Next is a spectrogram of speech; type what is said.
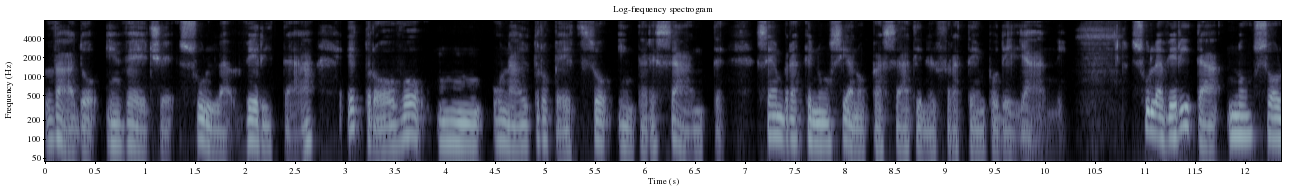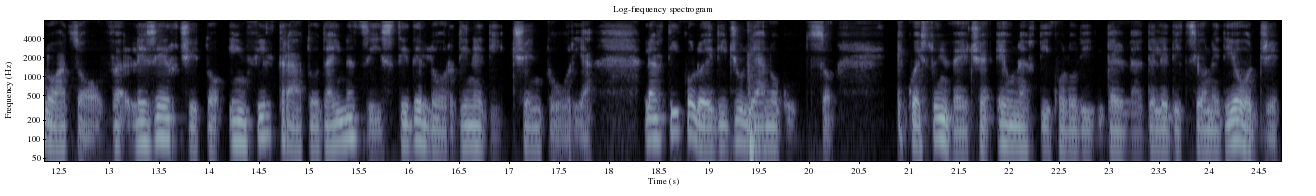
vado invece sulla verità e trovo um, un altro pezzo interessante. Sembra che non siano passati nel frattempo degli anni. Sulla verità non solo Azov, l'esercito infiltrato dai nazisti dell'ordine di Centuria. L'articolo è di Giuliano Guzzo E questo invece è un articolo di, del, dell'edizione di oggi.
